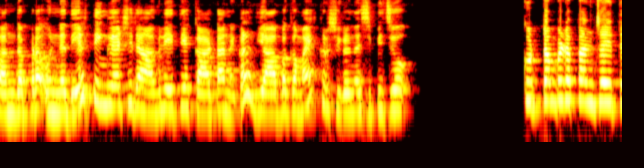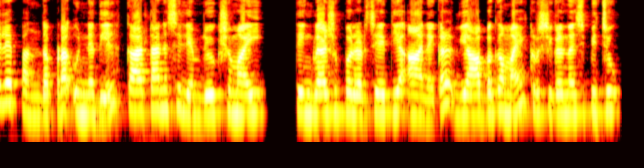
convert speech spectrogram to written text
പന്തപ്ര ഉന്നതിയിൽ തിങ്കളാഴ്ച രാവിലെ എത്തിയ കാട്ടാനകൾ വ്യാപകമായി കൃഷികൾ നശിപ്പിച്ചു. കുട്ടമ്പുഴ പഞ്ചായത്തിലെ പന്തപ്ര ഉന്നതിയിൽ കാട്ടാനശല്യം രൂക്ഷമായി. തിങ്കളാഴ്ച പുലർച്ചെ എത്തിയ ആനകൾ വ്യാപകമായി കൃഷികൾ നശിപ്പിച്ചു.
